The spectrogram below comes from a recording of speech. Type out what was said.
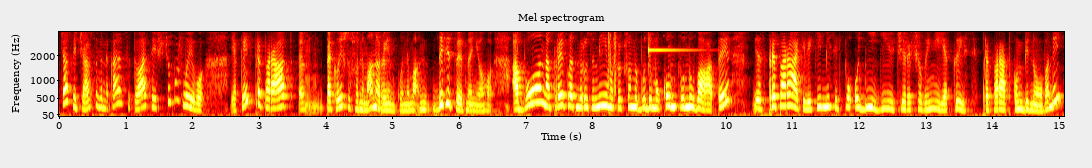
час від часу виникають ситуації, що можливо якийсь препарат ем, так вийшло, що нема на ринку, нема дефіцит на нього. Або, наприклад, ми розуміємо, що якщо ми будемо компонувати з препаратів, які містять по одній діючій речовині якийсь препарат комбінований.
